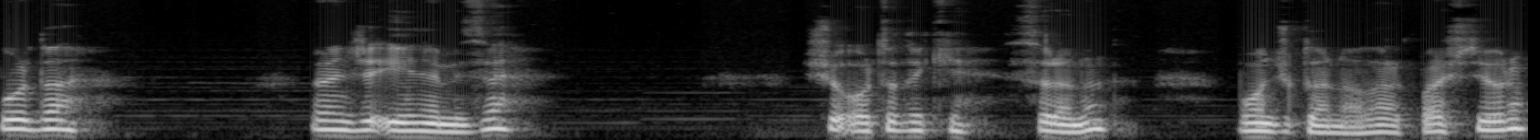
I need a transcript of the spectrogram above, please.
Burada önce iğnemize şu ortadaki sıranın boncuklarını alarak başlıyorum.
